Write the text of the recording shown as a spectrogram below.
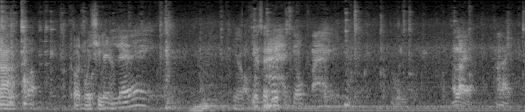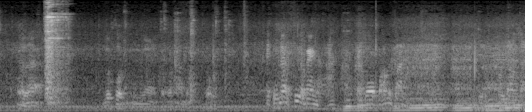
ล่าถอดหัวฉีดเป็นครับเลยนี่ครับเกียร์ใส่เล็บจบไป อะไรอะอะไร เออรถสดยังไงกับประธานรถ ไอ้ตรงนั้นเสื้อแม่งหนาแต่บอปั๊มมันสั้นเอายาวใส่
